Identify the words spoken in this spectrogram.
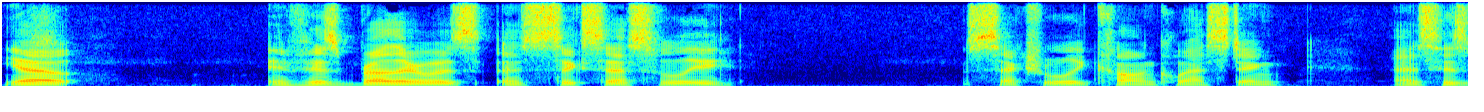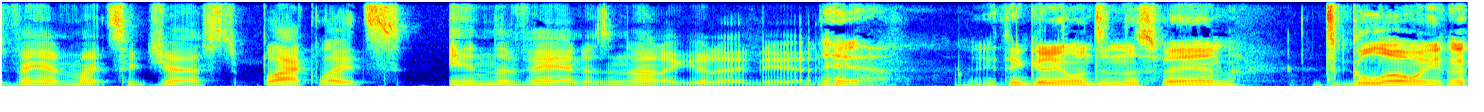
Yeah, if his brother was as successfully sexually conquesting as his van might suggest, black lights in the van is not a good idea. Yeah. You think anyone's in this van? It's glowing.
